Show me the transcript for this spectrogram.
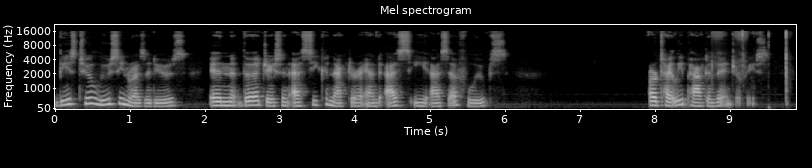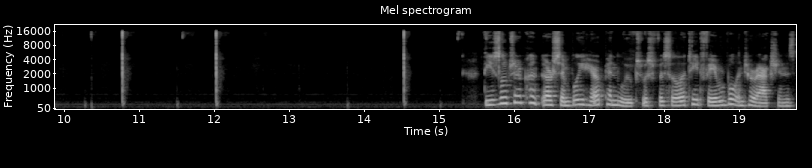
These two leucine residues in the adjacent SC connector and SESF loops are tightly packed in the interface. These loops are, are simply hairpin loops which facilitate favorable interactions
